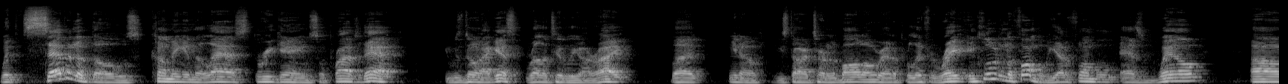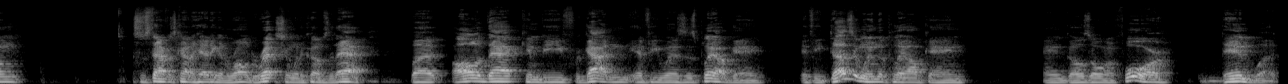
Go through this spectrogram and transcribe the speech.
with seven of those coming in the last three games. So prior to that, he was doing, I guess, relatively all right. But, you know, he started turning the ball over at a prolific rate, including the fumble. He had a fumble as well. Um, so Stafford's kind of heading in the wrong direction when it comes to that. But all of that can be forgotten if he wins this playoff game. If he doesn't win the playoff game and goes 0 4, then what?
